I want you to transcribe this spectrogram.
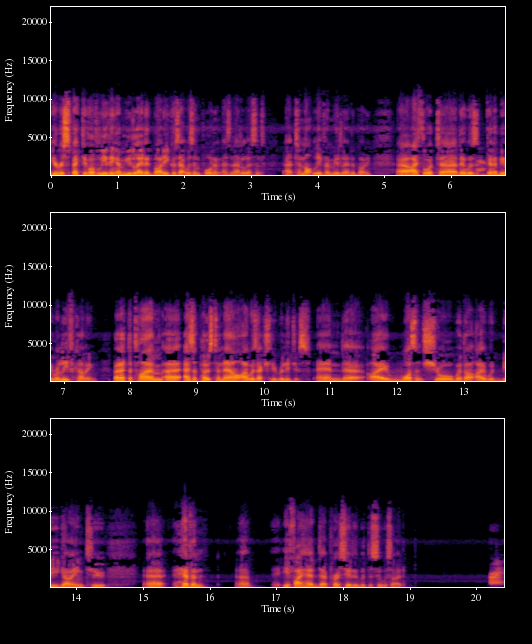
irrespective of leaving a mutilated body, because that was important as an adolescent, uh, to not leave a mutilated body, uh, I thought uh, there was going to be relief coming. But at the time, uh, as opposed to now, I was actually religious, and uh, I wasn't sure whether I would be going to uh, heaven uh, if I had uh, proceeded with the suicide. Right.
